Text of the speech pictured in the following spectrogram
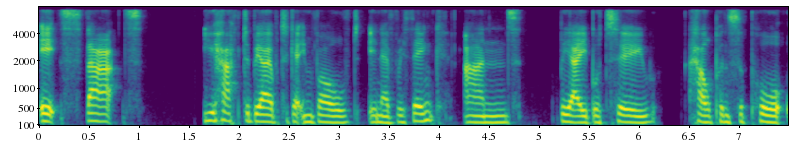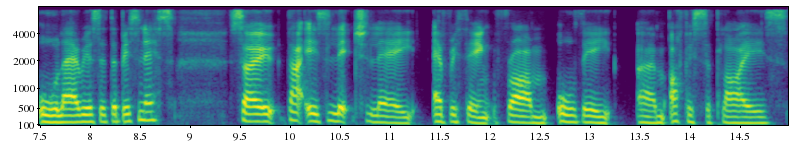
it's that you have to be able to get involved in everything and be able to help and support all areas of the business. So that is literally everything from all the um, office supplies,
